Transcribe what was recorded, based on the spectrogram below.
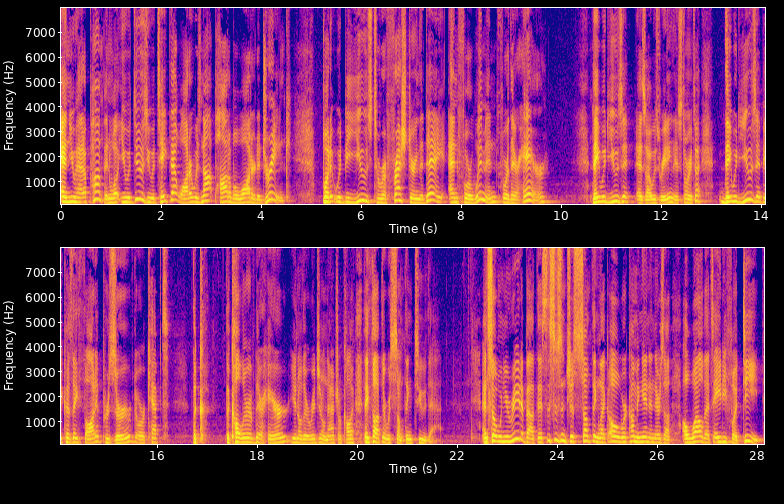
and you had a pump and what you would do is you would take that water was not potable water to drink but it would be used to refresh during the day. And for women, for their hair, they would use it, as I was reading the historian, they would use it because they thought it preserved or kept the, the color of their hair, you know, their original natural color. They thought there was something to that. And so when you read about this, this isn't just something like, oh, we're coming in and there's a, a well that's 80 foot deep.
